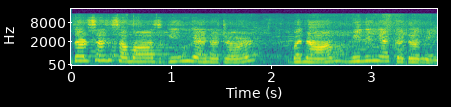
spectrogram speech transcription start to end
सुदर्शन समाज गिङ एनटर बनाम मिलिङ एकाडेमी।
